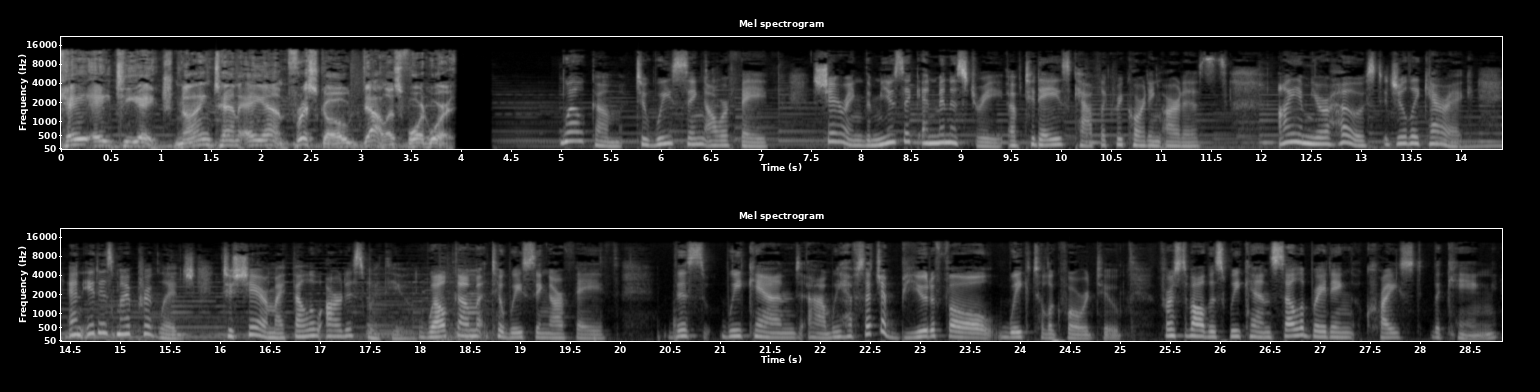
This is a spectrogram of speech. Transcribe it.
KATH 910 AM, Frisco, Dallas, Fort Worth. Welcome to We Sing Our Faith, sharing the music and ministry of today's Catholic recording artists. I am your host, Julie Carrick, and it is my privilege to share my fellow artists with you. Welcome to We Sing Our Faith. This weekend, uh, we have such a beautiful week to look forward to. First of all, this weekend, celebrating Christ the King.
